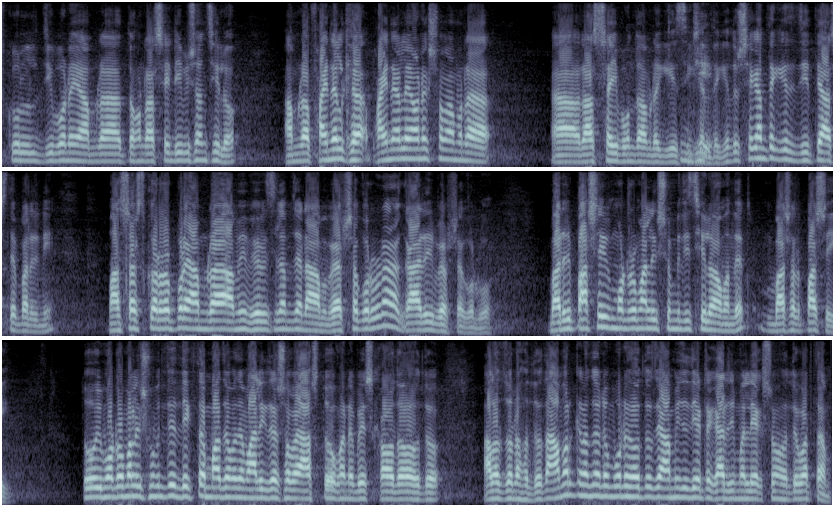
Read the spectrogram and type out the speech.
স্কুল জীবনে আমরা তখন রাজশাহী ডিভিশন ছিল আমরা ফাইনাল ফাইনালে অনেক সময় আমরা রাজশাহী পর্যন্ত আমরা গিয়েছি খেলতে কিন্তু সেখান থেকে জিতে আসতে পারিনি। মাস্টার্স করার পরে আমরা আমি ভেবেছিলাম যে না ব্যবসা করব না গাড়ির ব্যবসা করব। বাড়ির পাশেই মোটর মালিক সমিতি ছিল আমাদের বাসার পাশেই। তো ওই মোটর মালিক সমিতিতে দেখতাম মাঝে মাঝে মালিকরা সবাই আসতো ওখানে বেশ খাওয়া দাওয়া হতো। আলোচনা হতো। তা আমার কেন যেন মনে হতো যে আমি যদি একটা গাড়ির মালিক একসময় হতে পারতাম,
